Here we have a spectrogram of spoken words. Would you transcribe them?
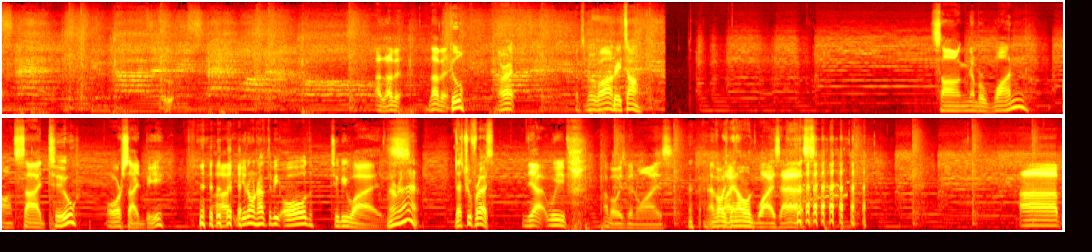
I love it, love it. Cool, All right, let's move on. great song. Song number one on side two or side B. uh, you don't have to be old to be wise. All right, that's true for us. Yeah, we've. I've always been wise. I've always been Wi- old. Wise ass. uh,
